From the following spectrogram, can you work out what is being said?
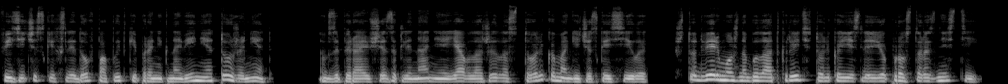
Физических следов попытки проникновения тоже нет. В запирающее заклинание я вложила столько магической силы, что дверь можно было открыть, только если ее просто разнести.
